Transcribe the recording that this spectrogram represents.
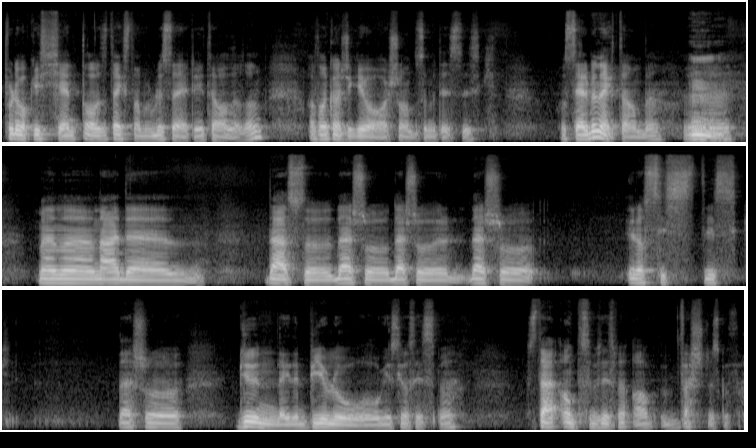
For det var ikke kjent, alle disse tekstene han publiserte i Italia, sånn, at han kanskje ikke var så antisemittistisk. Og selv benekta han det. Mm. Men uh, nei, det, det, er så, det, er så, det, er så, det er så rasistisk Det er så grunnleggende biologisk rasisme. Så det er antisemittisme av verste skuffe.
